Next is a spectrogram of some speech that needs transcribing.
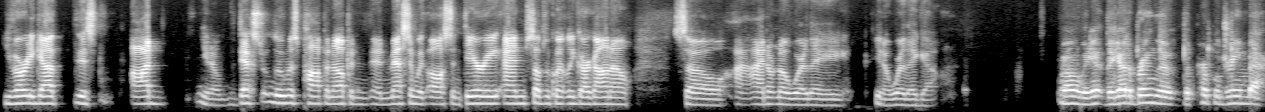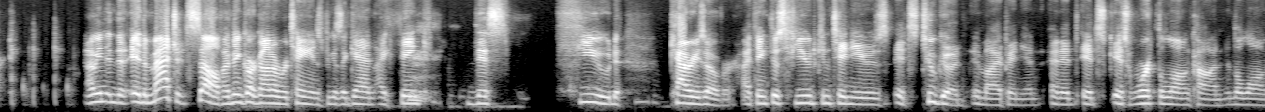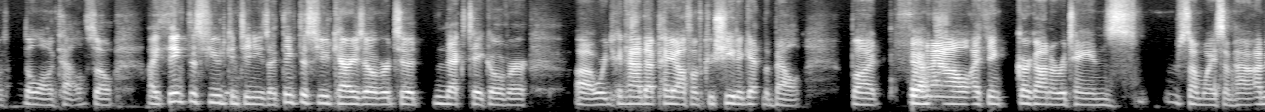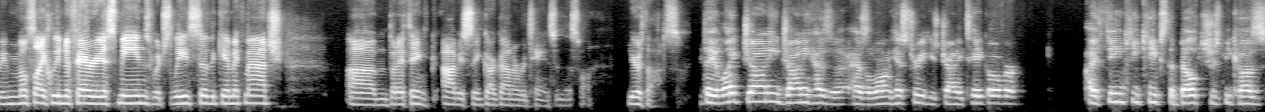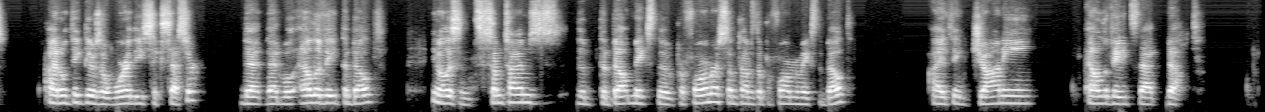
You've already got this odd, you know, Dexter Lumis popping up and, and messing with Austin Theory and subsequently Gargano. So I, I don't know where they, you know, where they go. Well, they got they got to bring the the purple dream back. I mean, in the, in the match itself, I think Gargano retains because again, I think this feud carries over. I think this feud continues. It's too good, in my opinion, and it, it's it's worth the long con and the long the long tell. So I think this feud continues. I think this feud carries over to next takeover, uh, where you can have that payoff of Kushida getting the belt. But for Yeah. now, I think Gargano retains some way somehow. I mean, most likely nefarious means, which leads to the gimmick match. Um, but I think obviously Gargano retains in this one. Your thoughts? They like Johnny. Johnny has a has a long history. He's Johnny Takeover. I think he keeps the belt just because I don't think there's a worthy successor that that will elevate the belt. You know, listen, sometimes the, the belt makes the performer, sometimes the performer makes the belt. I think Johnny elevates that belt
